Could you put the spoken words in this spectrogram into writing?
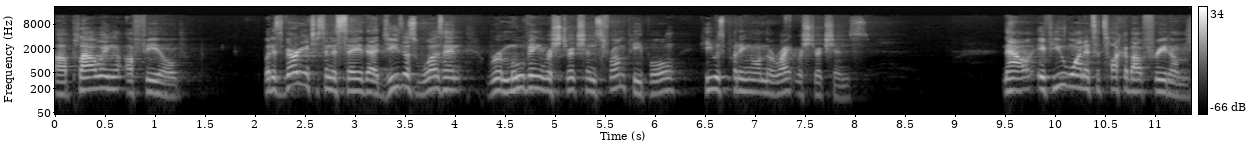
uh, plowing a field. But it's very interesting to say that Jesus wasn't removing restrictions from people, he was putting on the right restrictions. Now, if you wanted to talk about freedom,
